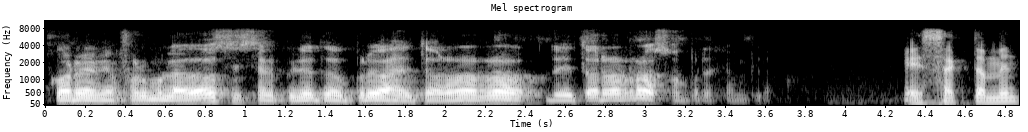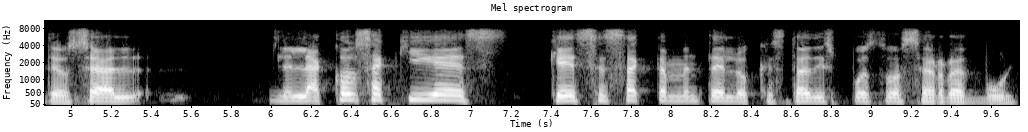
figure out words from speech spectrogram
correr en Fórmula 2 y ser piloto de pruebas de Toro, de Toro Rosso, por ejemplo. Exactamente, o sea, la cosa aquí es qué es exactamente lo que está dispuesto a hacer Red Bull.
